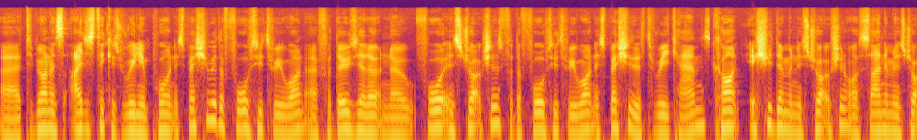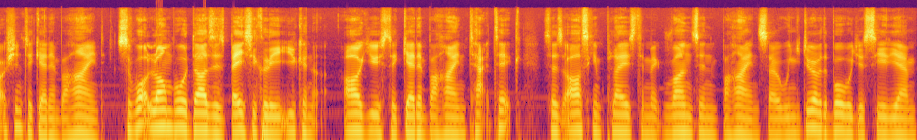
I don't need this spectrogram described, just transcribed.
Uh, to be honest, I just think it's really important, especially with the 4-2-3-1. Uh, for those that don't know, four instructions for the 4-2-3-1, especially the three cams, can't issue them an instruction or assign them an instruction to get in behind. So what long ball does is basically you can argue to get in behind tactic. So it's asking players to make runs in behind. So when you do have the ball with your CDM,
